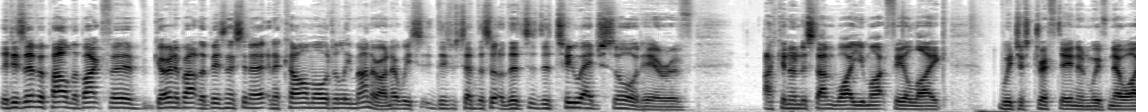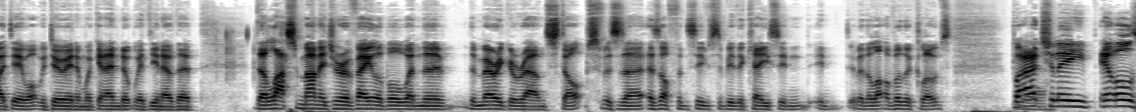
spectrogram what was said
they deserve a pat on the back for going about the business in a in a calm, orderly manner. I know we said the sort of the, the two edged sword here of I can understand why you might feel like we're just drifting and we've no idea what we're doing and we're going to end up with you know the the last manager available when the the merry-go-round stops, as uh, as often seems to be the case in, in with a lot of other clubs. But yeah. actually, it all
